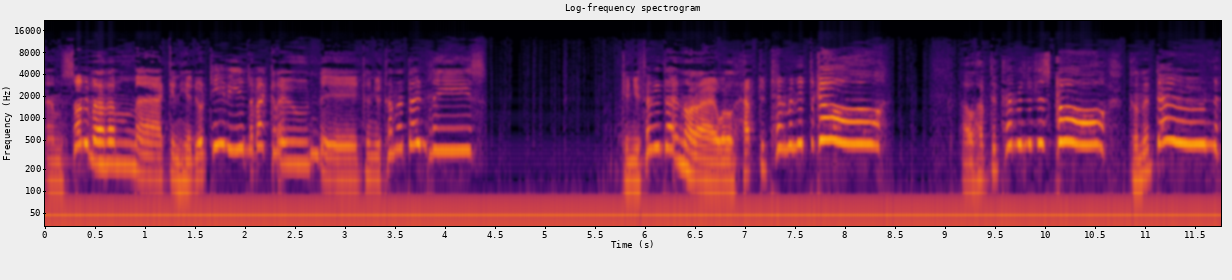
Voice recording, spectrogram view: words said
I'm sorry, madam. I can hear your TV in the background. Uh, can you turn it down, please? Can you turn it down, or I will have to terminate the call? I'll have to terminate this call. Turn it down.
